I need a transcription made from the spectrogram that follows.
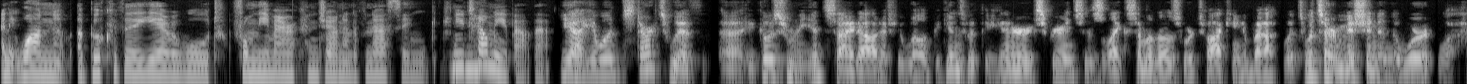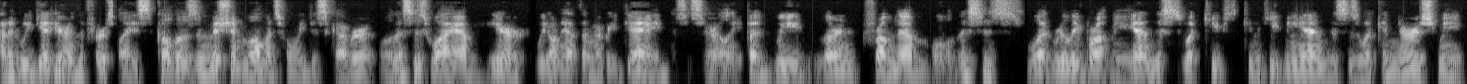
and it won a Book of the Year award from the American Journal of Nursing. Can you mm-hmm. tell me about that? Yeah, it, well, it starts with, uh, it goes from the inside out, if you will. It begins with the inner experiences, like some of those we're talking about. What's, what's our mission in the work? How did we get here in the first place? Call those the mission moments when we discover, well, this is why I'm here. We don't have them every day necessarily, but we learn from them, well, this is what really brought me in. This is what keeps, can keep me in. This is what can nourish me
